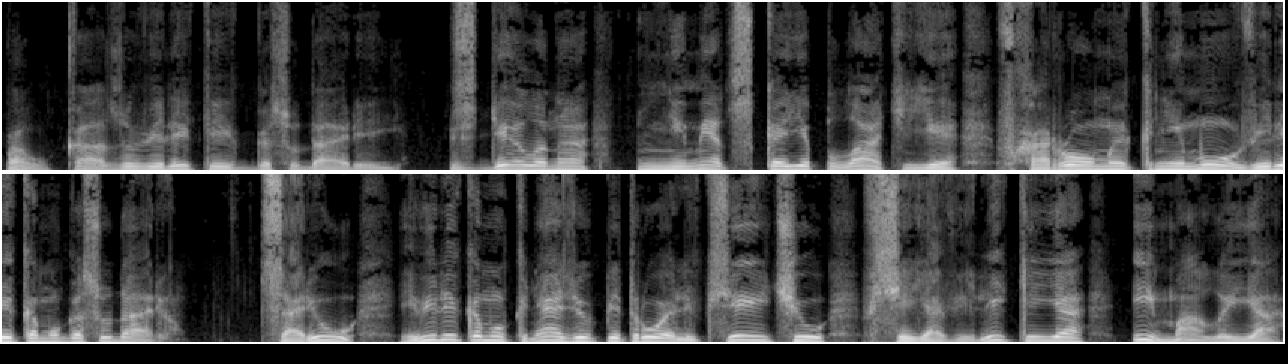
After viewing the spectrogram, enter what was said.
По указу великих государей сделано немецкое платье в хоромы к нему, великому государю царю и великому князю Петру Алексеевичу всея великие и малые,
